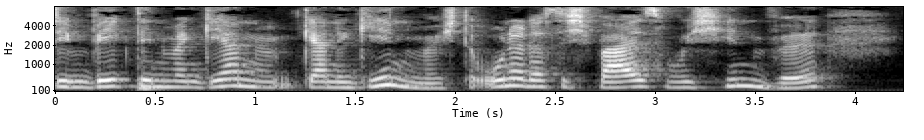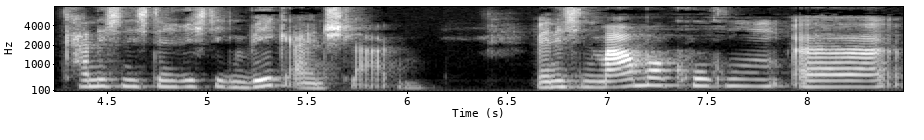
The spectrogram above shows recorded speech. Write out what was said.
dem Weg, den man gerne, gerne gehen möchte. Ohne dass ich weiß, wo ich hin will, kann ich nicht den richtigen Weg einschlagen. Wenn ich einen Marmorkuchen äh,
